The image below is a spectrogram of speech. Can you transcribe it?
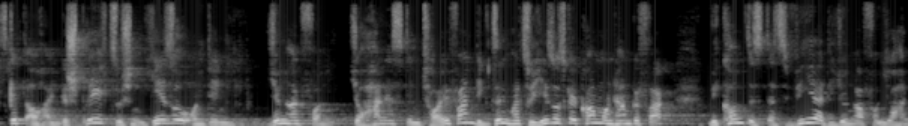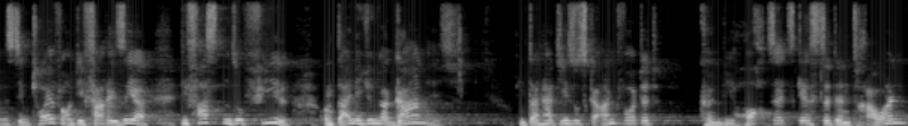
es gibt auch ein Gespräch zwischen Jesu und den Jüngern von Johannes den Täufern. Die sind mal zu Jesus gekommen und haben gefragt, wie kommt es, dass wir, die Jünger von Johannes dem Täufer und die Pharisäer, die fasten so viel und deine Jünger gar nicht? Und dann hat Jesus geantwortet, können die Hochzeitsgäste denn trauern,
